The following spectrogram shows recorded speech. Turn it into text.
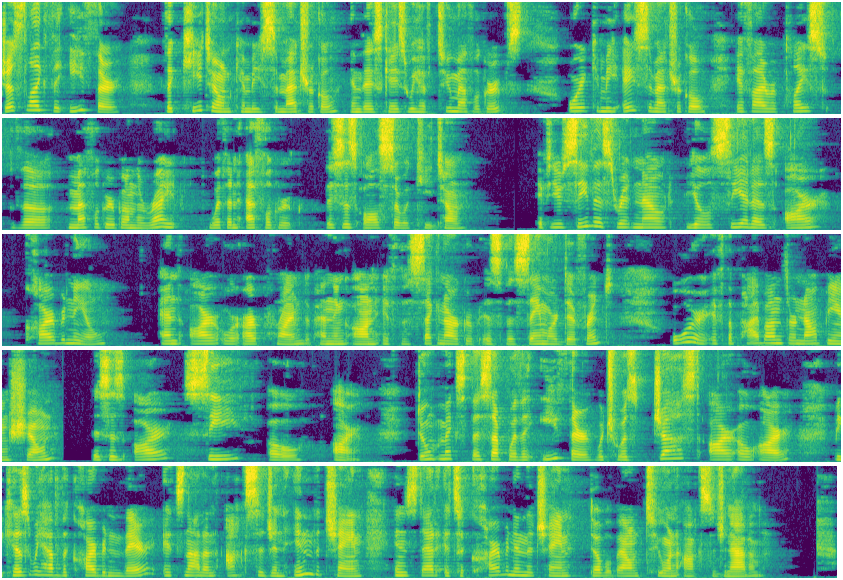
Just like the ether, the ketone can be symmetrical. In this case, we have two methyl groups. Or it can be asymmetrical if I replace the methyl group on the right with an ethyl group. This is also a ketone. If you see this written out, you'll see it as R carbonyl and R or R prime, depending on if the second R group is the same or different. Or if the pi bonds are not being shown, this is RCOR. Don't mix this up with the ether, which was just ROR. Because we have the carbon there, it's not an oxygen in the chain. Instead, it's a carbon in the chain double bound to an oxygen atom.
